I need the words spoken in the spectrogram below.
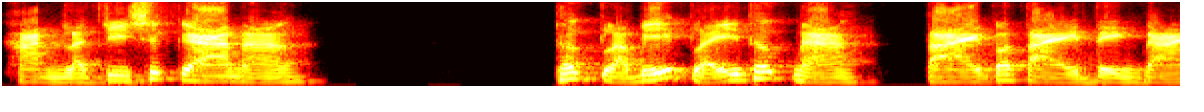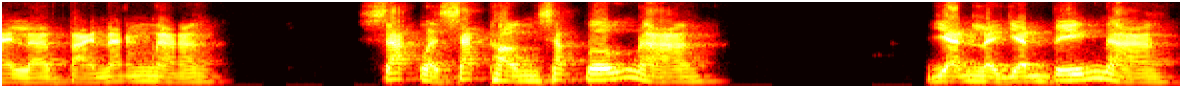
Hành là truy xuất ra nè. Thức là biết là ý thức nè. Tài có tài tiền tài là tài năng nè. Sắc là sắc thân sắc tướng nè danh là danh tiếng nè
